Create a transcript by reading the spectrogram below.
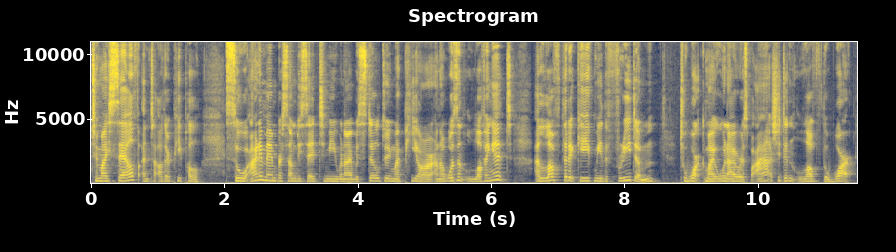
to myself and to other people. So I remember somebody said to me when I was still doing my PR and I wasn't loving it, I loved that it gave me the freedom to work my own hours, but I actually didn't love the work.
